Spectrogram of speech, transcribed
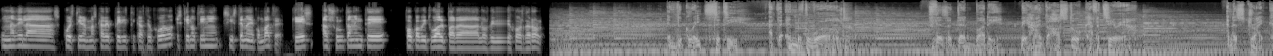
una de las cuestiones más características del juego es que no tiene sistema de combate, que es absolutamente poco habitual para los videojuegos de rol. In the great city, at the end of the world, there's a dead body behind the hostile cafeteria. And a strike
